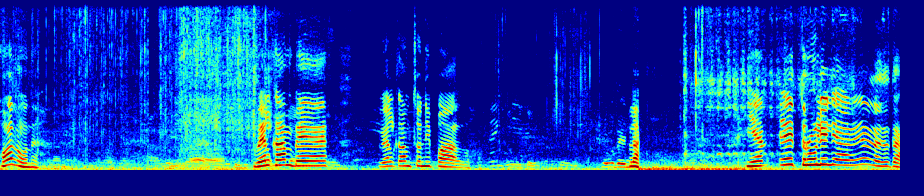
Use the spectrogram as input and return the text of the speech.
Hold on. Welcome back. Welcome to Nepal. Lah. Yan, eh trolley liya yan na sa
